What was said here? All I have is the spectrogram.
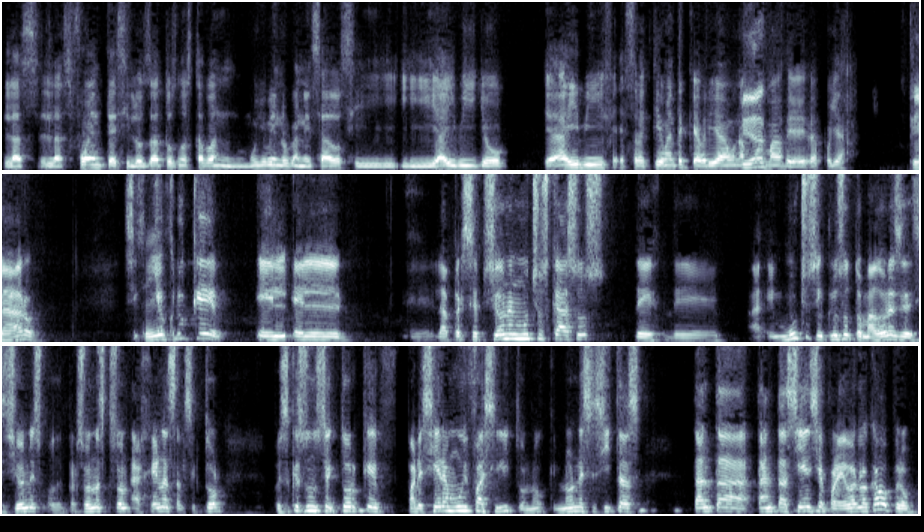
Las, las fuentes y los datos no estaban muy bien organizados y, y ahí vi yo ahí vi efectivamente que habría una forma de, apoyar. Claro. Sí, Yo creo que el, el, eh, la percepción en muchos casos de, de en muchos incluso tomadores de decisiones o de personas que son ajenas al sector, pues es que es un sector que pareciera muy facilito, ¿no? Que no necesitas tanta, tanta ciencia para llevarlo a cabo, pero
